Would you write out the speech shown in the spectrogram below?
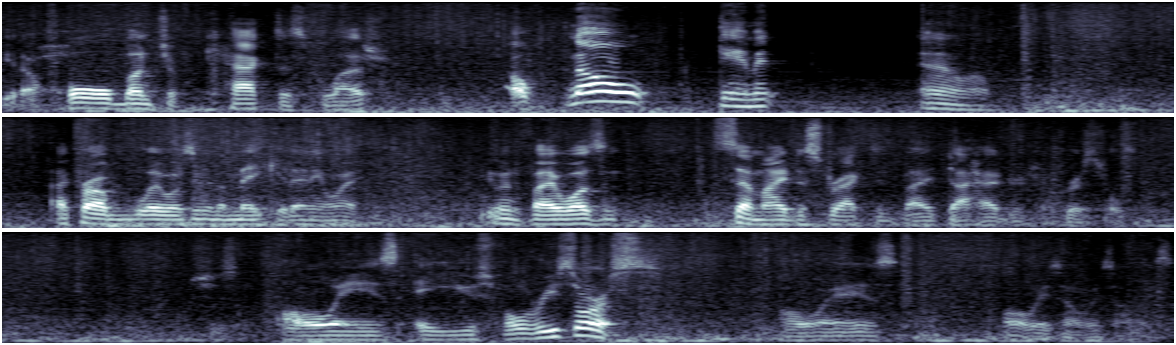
get a whole bunch of cactus flesh. Oh, no! Damn it. Oh, well. I probably wasn't going to make it anyway, even if I wasn't semi-distracted by dihydrogen crystals, which is always a useful resource. Always, always, always, always.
